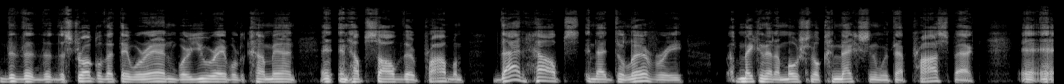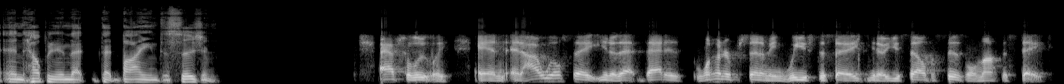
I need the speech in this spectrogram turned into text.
the, the, the, struggle that they were in, where you were able to come in and, and help solve their problem. That helps in that delivery making that emotional connection with that prospect and, and helping in that, that buying decision. Absolutely. And and I will say, you know, that that is 100%. I mean, we used to say, you know, you sell the sizzle, not the steak.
